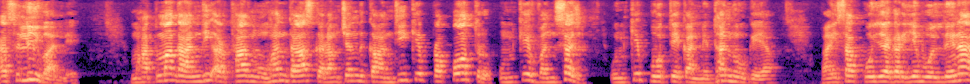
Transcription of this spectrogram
असली वाले। महात्मा गांधी अर्थात मोहनदास करमचंद गांधी के प्रपौत्र, उनके वंशज, उनके पोते का निधन हो गया। भाई साहब, कोई अगर ये बोल देना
